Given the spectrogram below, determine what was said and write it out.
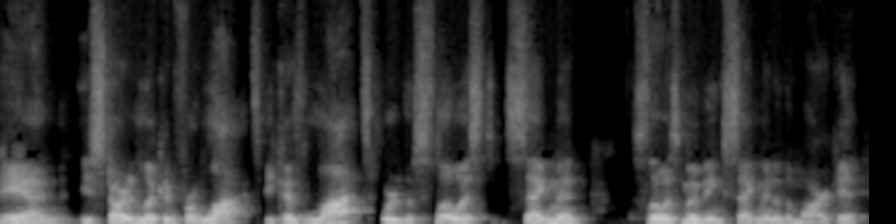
mm-hmm. and you started looking for lots because lots were the slowest segment slowest moving segment of the market.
